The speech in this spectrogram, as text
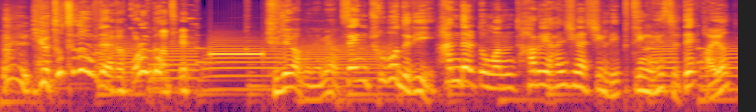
이거 토트넘 의자 약간 꼬른 것 같아. 주제가 뭐냐면 생 초보들이 한 달 동안 하루에 한 시간씩 리프팅을 했을 때 과연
